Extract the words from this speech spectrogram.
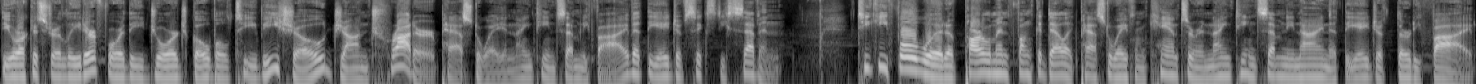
The orchestra leader for the George Gobel TV show, John Trotter, passed away in 1975 at the age of 67. Tiki Fulwood of Parliament Funkadelic passed away from cancer in 1979 at the age of 35.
